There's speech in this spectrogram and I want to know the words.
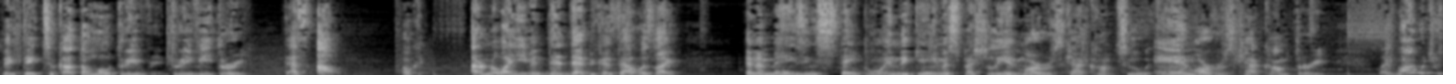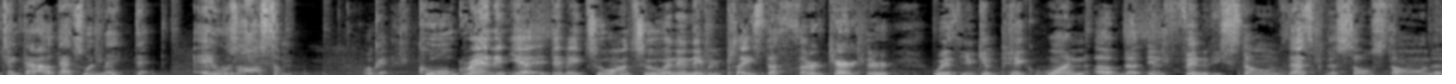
They, they took out the whole three three v three. That's out. Okay, I don't know why you even did that because that was like an amazing staple in the game, especially in Marvel vs. Capcom 2 and Marvel vs. Capcom 3. Like, why would you take that out? That's what made that. It was awesome. Okay, cool, granted, yeah, they made two on two, and then they replaced the third character with you can pick one of the Infinity Stones. That's the Soul Stone, the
